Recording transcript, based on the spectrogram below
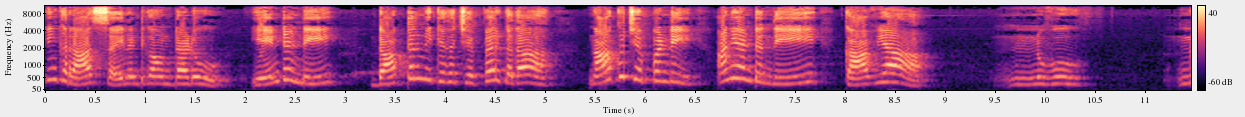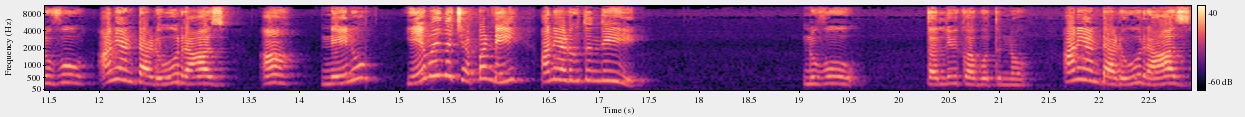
ఇంకా రాజ్ సైలెంట్గా ఉంటాడు. ఏంటండి? డాక్టర్ మీకేదో చెప్పారు కదా? నాకు చెప్పండి అని అంటుంది కావ్య. నువ్వు నువ్వు అని అంటాడు రాజ్. ఆ నేను? ఏమైందో చెప్పండి అని అడుగుతుంది. నువ్వు తల్లివి కాబోతున్నావు అని అంటాడు రాజ్.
